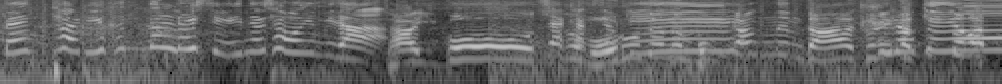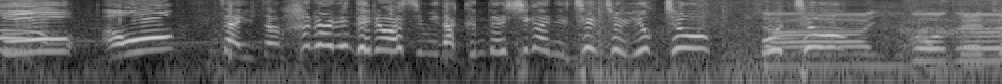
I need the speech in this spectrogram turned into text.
멘탈이 흔들릴 수 있는 상황입니다. 자 이거 자, 지금. Warlord는 못 깎는다. 그러니까 또 어? 자 일단 하련이 데려왔습니다. 근데 시간이 7초, 6초, 5초. 자 이거는.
